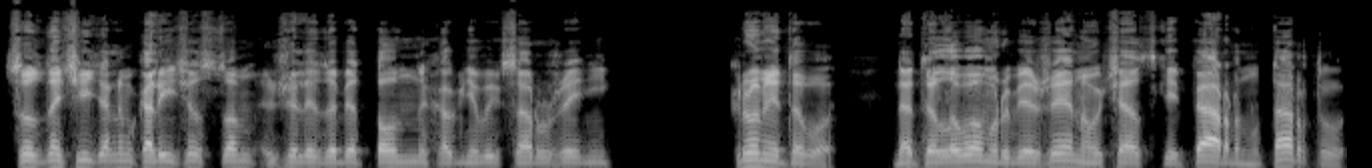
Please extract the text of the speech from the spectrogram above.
со значительным количеством железобетонных огневых сооружений. Кроме того, на тыловом рубеже на участке Пярну-Тарту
